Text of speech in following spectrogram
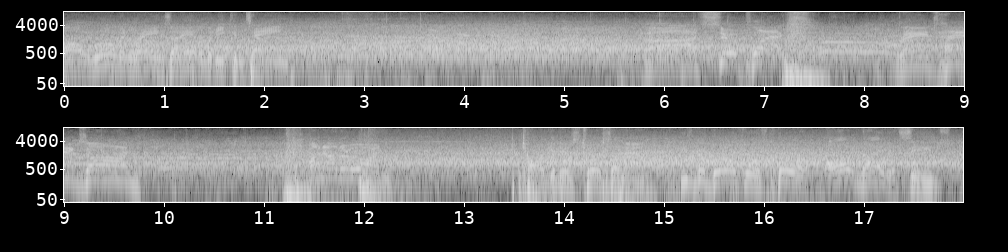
Oh, Roman Reigns unable to contained. Ah, suplex. Reigns hangs on. Another one. Target his torso now. He's been going for his core all night, it seems.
